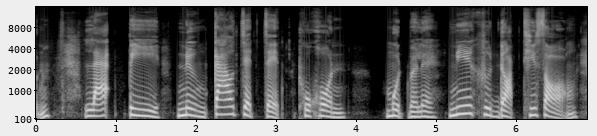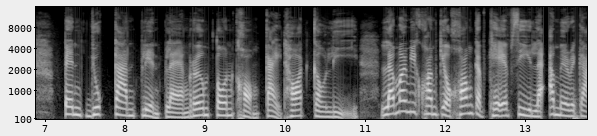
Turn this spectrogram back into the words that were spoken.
70 และปี 1977 ทุกคน หมุดไว้เลย นี่คือดอทที่ 2 เป็นยุคการเปลี่ยนแปลงเริ่มต้นของไก่ทอดเกาหลี แล้วมันมีความเกี่ยวข้องกับ KFC และอเมริกา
